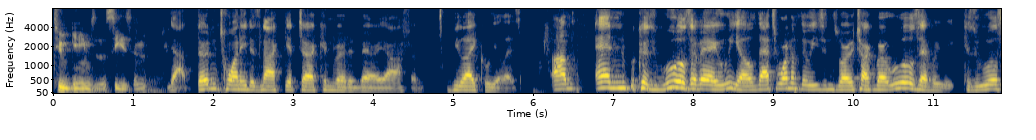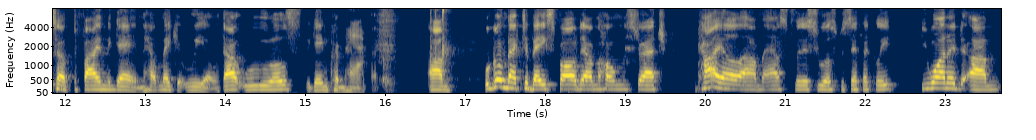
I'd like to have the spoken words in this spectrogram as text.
two games of the season. Yeah, third and 20 does not get uh, converted very often. We like realism. Um, and because rules are very real, that's one of the reasons why we talk about rules every week, because rules help define the game, help make it real. Without rules, the game couldn't happen. Um, we're going back to baseball down the home stretch. Kyle um, asked for this rule specifically. He wanted um,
